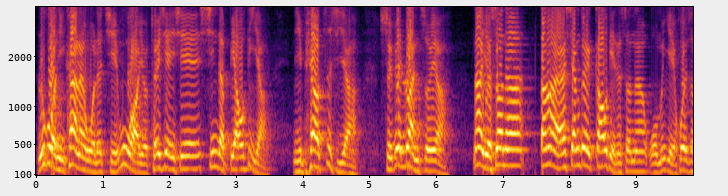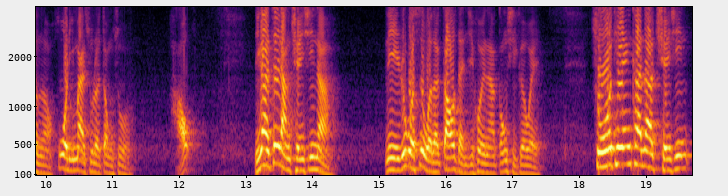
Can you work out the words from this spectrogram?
如果你看了我的节目啊，有推荐一些新的标的啊，你不要自己啊随便乱追啊。那有时候呢，当然来相对高点的时候呢，我们也会做这种获利卖出的动作。好，你看这档全新啊，你如果是我的高等级会员呢，恭喜各位。昨天看到全新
